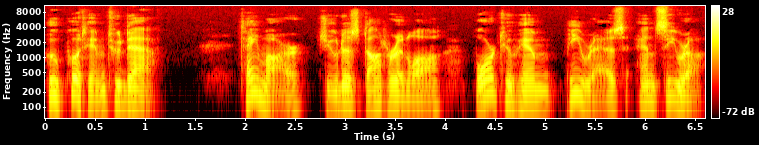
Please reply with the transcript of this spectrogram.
who put him to death. Tamar, Judah's daughter in law, bore to him Perez and Zerah.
